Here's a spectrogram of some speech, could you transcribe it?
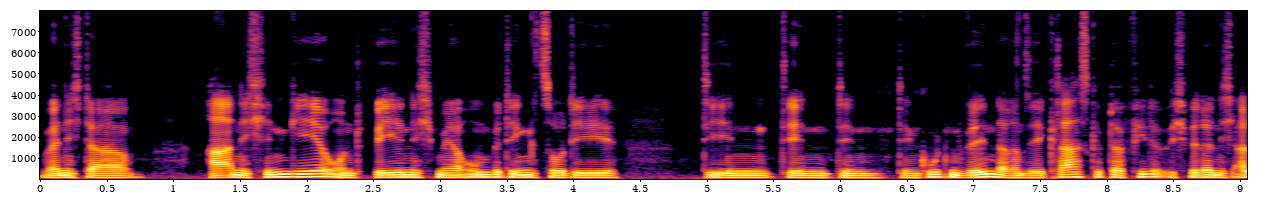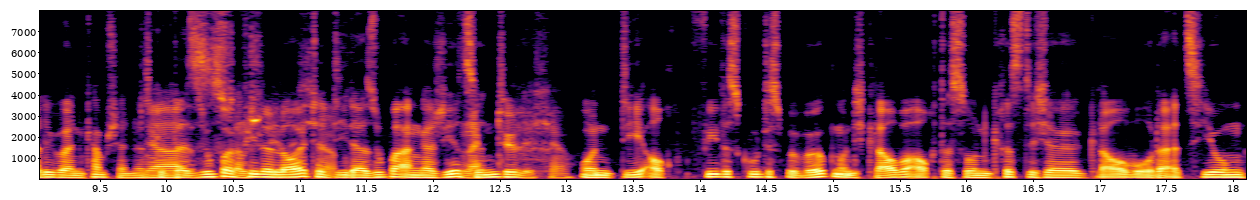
wenn ich da A nicht hingehe und B nicht mehr unbedingt so die, den, den, den, den guten Willen darin sehe. Klar, es gibt da viele, ich will da nicht alle über einen Kamm stellen. ne? Es Ja, gibt da super viele Leute, ja. die da super engagiert sind Natürlich, ja. und die auch vieles Gutes bewirken. Und ich glaube auch, dass so ein christlicher Glaube oder Erziehung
